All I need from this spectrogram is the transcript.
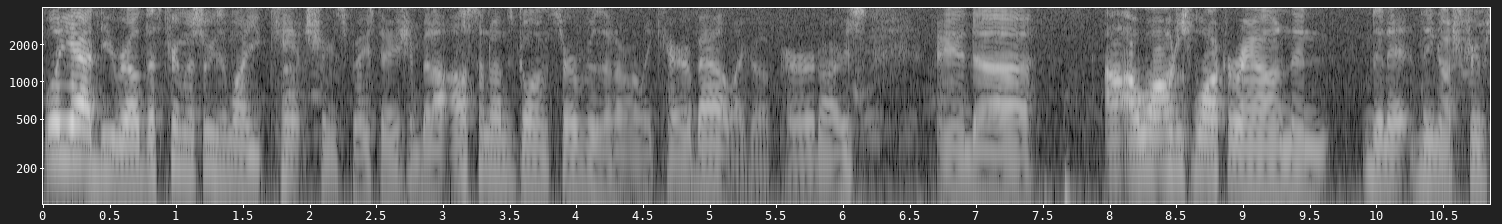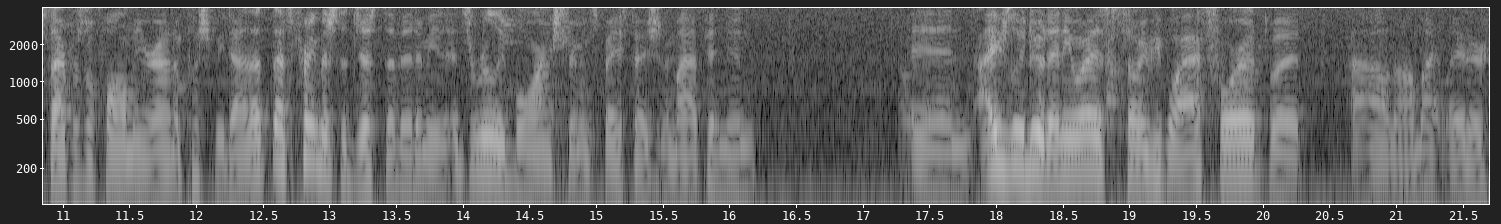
Well, yeah, derailed. That's pretty much the reason why you can't stream Space Station. But I'll, sometimes go on servers I don't really care about, like uh, Paradise, and uh, I'll, I'll just walk around and then it, you know stream snipers will follow me around and push me down. That, that's pretty much the gist of it. I mean, it's really boring streaming Space Station in my opinion. And I usually do it anyways because so many people ask for it. But I don't know. I might later.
